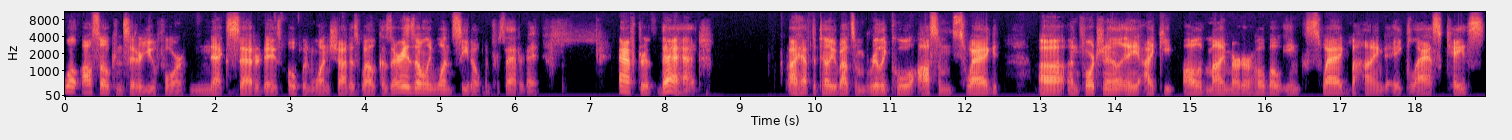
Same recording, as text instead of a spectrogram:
We'll also consider you for next Saturday's open one shot as well, because there is only one seat open for Saturday. After that, I have to tell you about some really cool, awesome swag. Uh, unfortunately, I keep all of my Murder Hobo Inc. swag behind a glass case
